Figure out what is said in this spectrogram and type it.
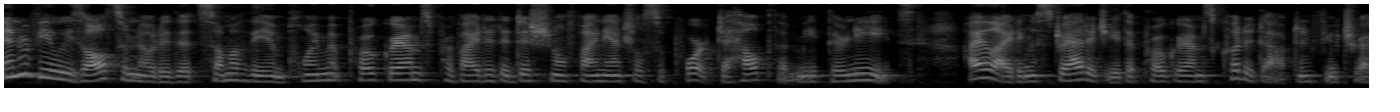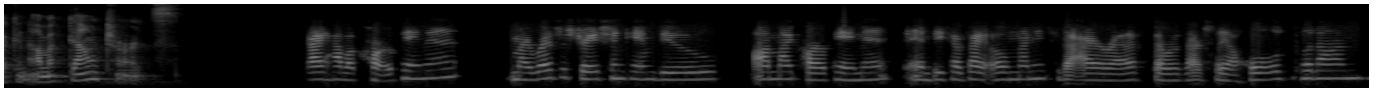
Interviewees also noted that some of the employment programs provided additional financial support to help them meet their needs, highlighting a strategy that programs could adopt in future economic downturns. I have a car payment. My registration came due on my car payment, and because I owe money to the IRS, there was actually a hold put on,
